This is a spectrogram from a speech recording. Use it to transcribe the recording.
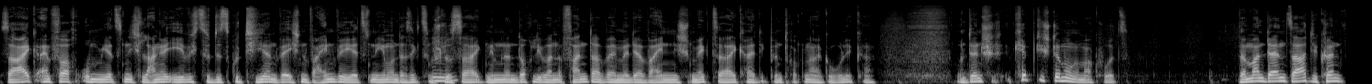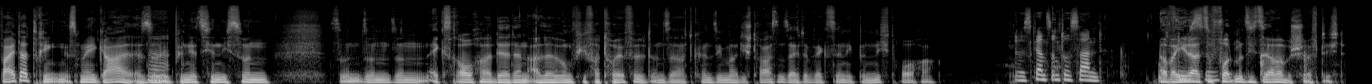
sage ich einfach, um jetzt nicht lange ewig zu diskutieren, welchen Wein wir jetzt nehmen und dass ich zum Schluss sage, ich nehme dann doch lieber eine Fanta, weil mir der Wein nicht schmeckt, sage ich halt, ich bin trockener Alkoholiker. Und dann kippt die Stimmung immer kurz. Wenn man dann sagt, ihr könnt weiter trinken, ist mir egal. Also Ja. ich bin jetzt hier nicht so ein, so ein, so ein, so ein Ex-Raucher, der dann alle irgendwie verteufelt und sagt, können Sie mal die Straßenseite wechseln, ich bin Nichtraucher. Das ist ganz interessant. Aber jeder ist sofort mit sich selber beschäftigt.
